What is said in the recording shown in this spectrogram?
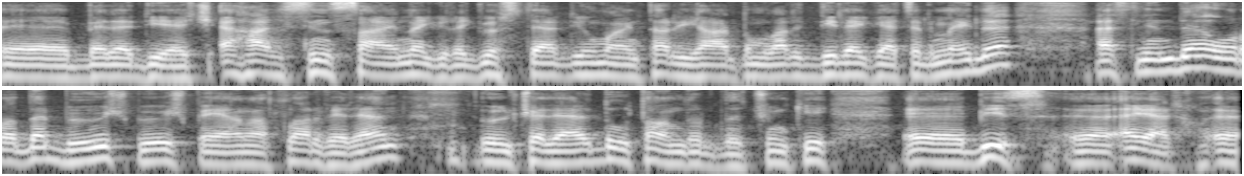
e, belə deyək, əhalisinin sayına görə göstərdiyi humanitar yardımları dilə gətirməklə əslində orada böyük-böyük bəyanatlar verən ölkələri də utandırdı. Çünki ə, biz ə, əgər ə,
